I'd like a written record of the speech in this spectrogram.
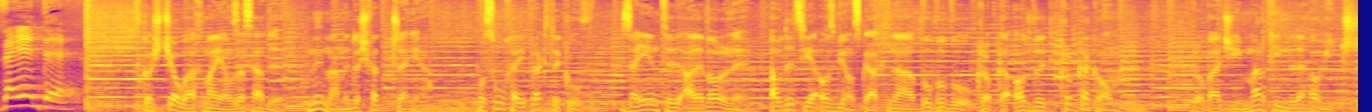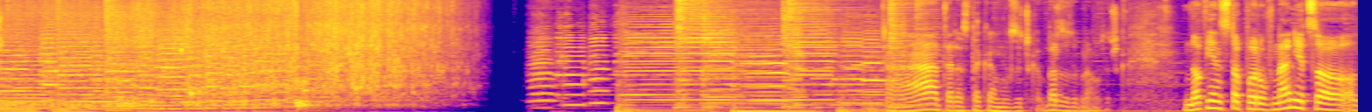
Zajęte! W kościołach mają zasady. My mamy doświadczenia. Posłuchaj praktyków. Zajęty, ale wolny. Audycja o związkach na www.odwyk.com. Prowadzi Martin Lechowicz. A, teraz taka muzyczka, bardzo dobra muzyczka. No więc to porównanie, co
